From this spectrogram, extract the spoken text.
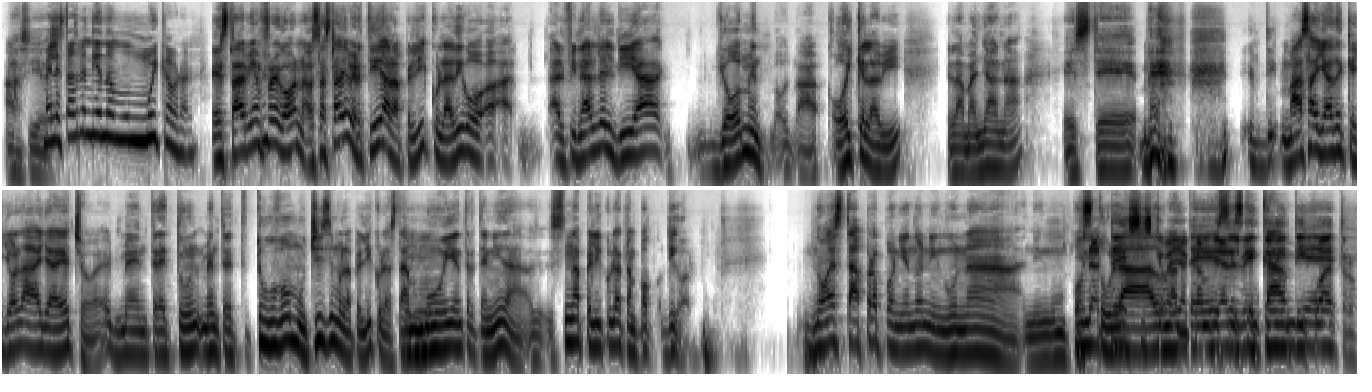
Así es. Me la estás vendiendo muy, cabrón. Está bien fregona, o sea, está divertida la película. Digo, a- al final del día, yo me- a- hoy que la vi en la mañana, este, me- más allá de que yo la haya hecho, eh, me, entretu- me entretuvo muchísimo la película. Está Ujú. muy entretenida. Es una película tampoco, digo. No está proponiendo ninguna ningún Una postulado, tesis que una vaya a cambiar el tesis que cambie 2024.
